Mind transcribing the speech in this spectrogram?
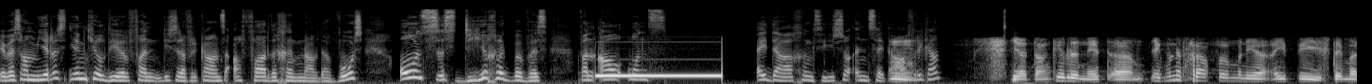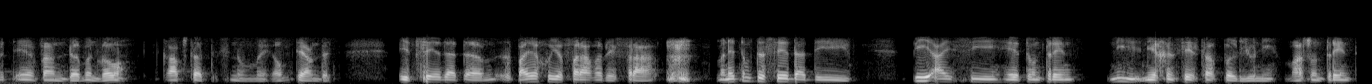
Jy was al meer as een keer deur van die Suid-Afrikaanse afvaardiger na Davos. Ons is deeglik bewus van al ons uitdagings hierso in Suid-Afrika. Hmm. Ja, dankie Lenet. Ehm um, ek wil net graag vir meneer IP stemmer eh, van Durbanville, Kaapstad, noem my om te aan dit. Dit sê dat ehm um, baie goeie vrae wat hy vra. Maar net om te sê dat die PIC het ontrent nie 69 biljoen nie, maar so ontrent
